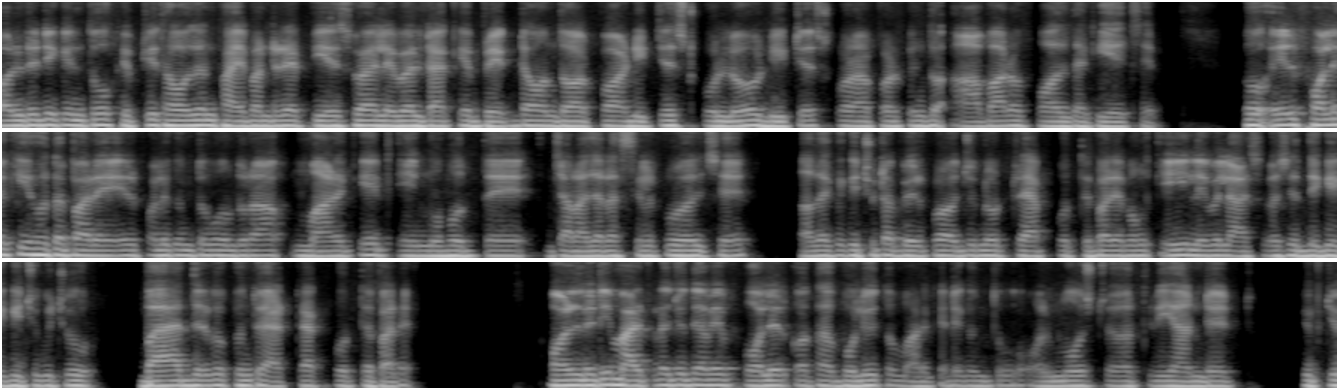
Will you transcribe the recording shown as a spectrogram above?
অলরেডি কিন্তু ফিফটি থাউজেন্ড ফাইভ হান্ড্রেডের পিএসওয়াই লেভেলটাকে ব্রেকডাউন দেওয়ার পর রিটেস্ট করল। রিটেস্ট করার পর কিন্তু আবারও ফল দেখিয়েছে। তো এর ফলে কি হতে পারে? এর ফলে কিন্তু বন্ধুরা মার্কেট এই মুহূর্তে যারা যারা সেল করেছে তাদেরকে কিছুটা বের করার জন্য ট্র্যাপ করতে পারে এবং এই লেভেলে আশেপাশের দিকে কিছু কিছু বায়ারদেরকেও কিন্তু অ্যাট্রাক্ট করতে পারে। অলরেডি মার্কেটে যদি আমি ফলের কথা বলি, তো মার্কেটে কিন্তু অলমোস্ট থ্রি হান্ড্রেড ফিফটি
